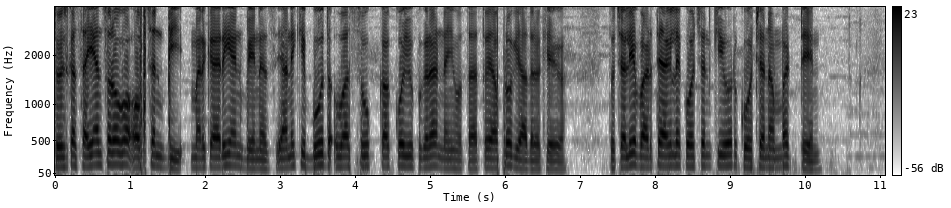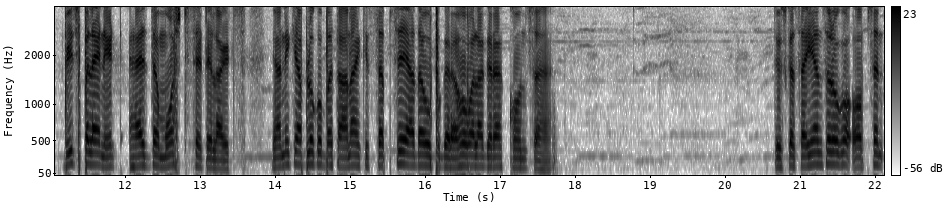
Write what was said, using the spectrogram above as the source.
तो इसका सही आंसर होगा option B, Mercury and Venus यानी कि बुध व सुख का कोई उपग्रह नहीं होता है तो आप लोग याद रखिएगा। तो चलिए बढ़ते हैं अगले क्वेश्चन की ओर, question number ten. Which planet has the most satellites. यानी कि आप लोग को बताना है कि सबसे ज़्यादा उपग्रहों वाला ग्रह कौन सा है? तो इसका सही आंसर होगा ऑप्शन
